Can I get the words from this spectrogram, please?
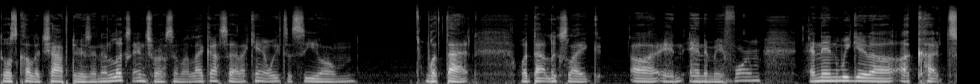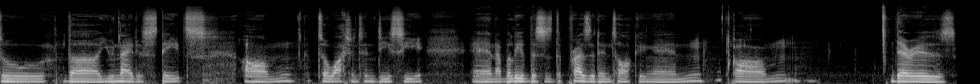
those colored chapters and it looks interesting but like i said i can't wait to see um what that what that looks like uh, in anime form, and then we get a, a cut to the United States, um, to Washington D.C., and I believe this is the president talking, and um, there is.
